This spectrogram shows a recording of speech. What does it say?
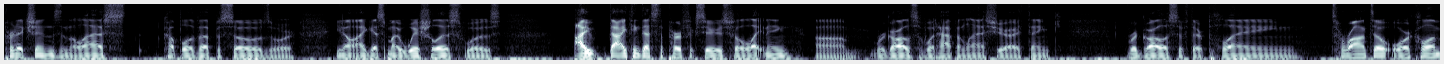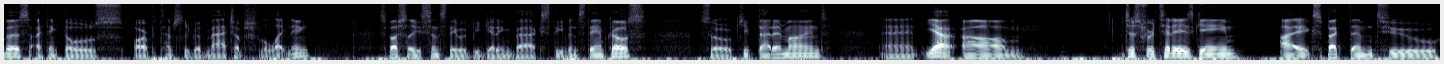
predictions in the last couple of episodes, or you know, I guess my wish list was. I I think that's the perfect series for the Lightning. Um, regardless of what happened last year, I think, regardless if they're playing Toronto or Columbus, I think those are potentially good matchups for the Lightning, especially since they would be getting back Steven Stamkos. So keep that in mind. And yeah, um, just for today's game, I expect them to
